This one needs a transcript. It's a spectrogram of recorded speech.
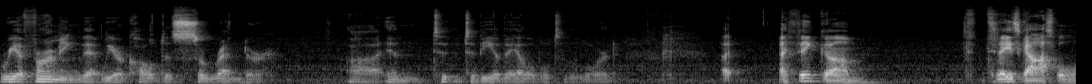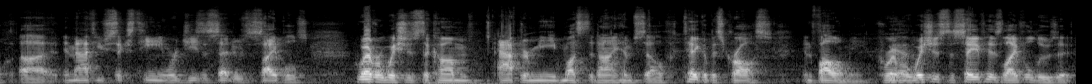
reaffirming that we are called to surrender uh, and to, to be available to the Lord. I I think um, today's gospel uh, in Matthew 16, where Jesus said to his disciples, Whoever wishes to come after me must deny himself, take up his cross, and follow me. Whoever Yeah. wishes to save his life will lose it.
